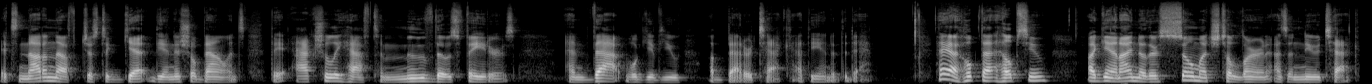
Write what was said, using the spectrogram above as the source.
It's not enough just to get the initial balance. They actually have to move those faders, and that will give you a better tech at the end of the day. Hey, I hope that helps you. Again, I know there's so much to learn as a new tech,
